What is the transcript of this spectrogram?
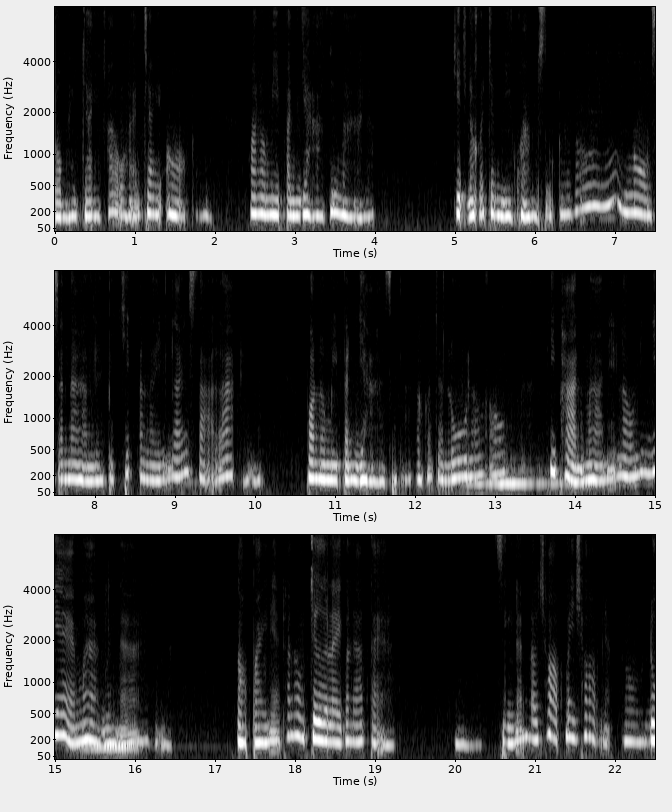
ลมหายใจเข้าหายใจออกพอเรามีปัญญาขึ้นมาแล้วจิตเราก็จะมีความสุขแล้วก็โอ้โง่สนานเลยไปคิดอะไรไร้สาระ พอเรามีปัญญาเสร็จแล้วเราก็จะรู้แล้วเอาที่ผ่านมานี่เรานี่แย่มากเลยนะ ต่อไปเนี่ย ถ้าเราเจออะไรก็แล้วแต่ สิ่งนั้นเราชอบไม่ชอบเนี่ยเราดู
